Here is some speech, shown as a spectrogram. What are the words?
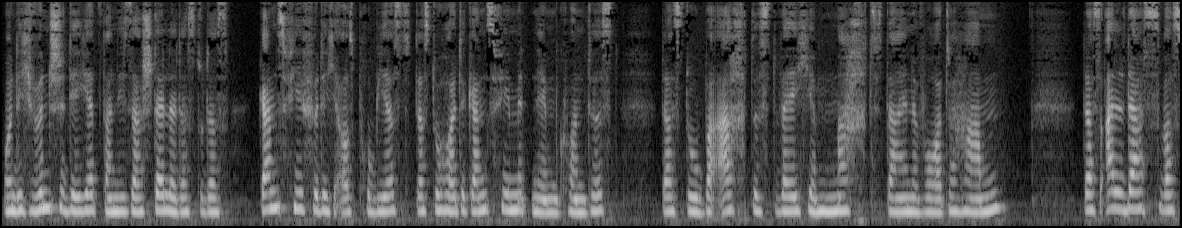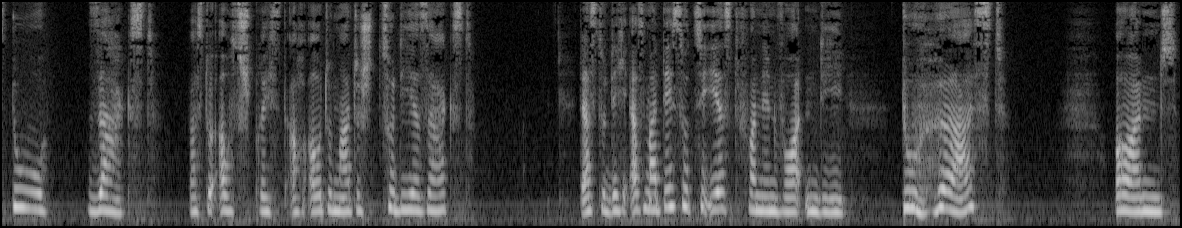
Und ich wünsche dir jetzt an dieser Stelle, dass du das ganz viel für dich ausprobierst, dass du heute ganz viel mitnehmen konntest, dass du beachtest, welche Macht deine Worte haben, dass all das, was du sagst, was du aussprichst, auch automatisch zu dir sagst. Dass du dich erstmal dissoziierst von den Worten, die du hörst und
